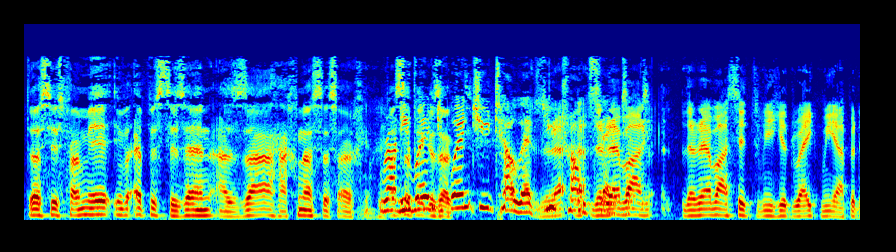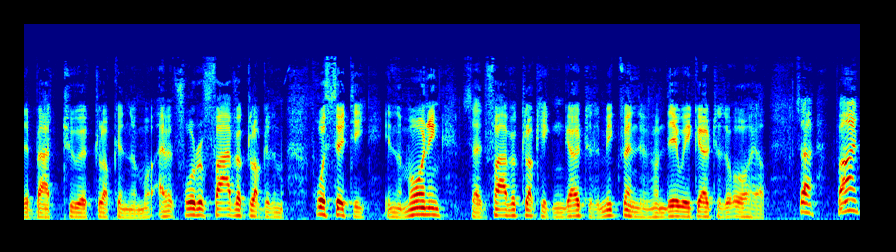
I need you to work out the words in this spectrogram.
das ist für mich etwas zu sehen, als sehr Hachnosses Orchim. Das Ronnie, hat er won't, gesagt. won't you tell that? You The, the translate rabbi, it. the rabbi said to me he'd wake me up at about two o'clock in the morning, uh, four or five o'clock in the mo- four thirty in the morning. So at five o'clock he can go to the mikveh, and from there we go to the oil. So fine.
